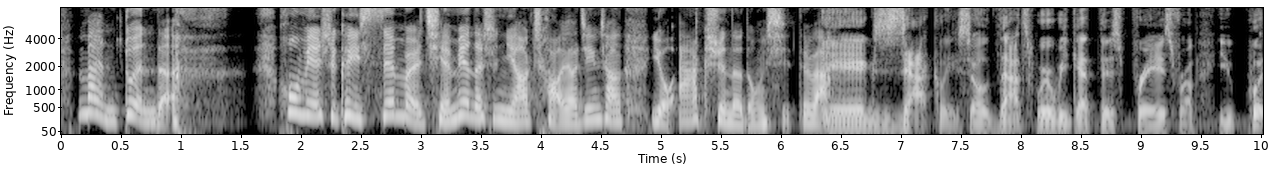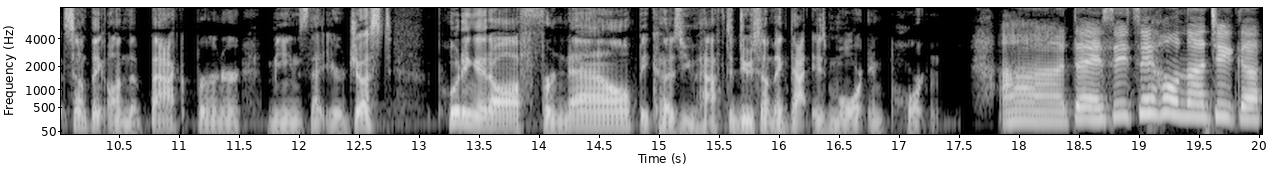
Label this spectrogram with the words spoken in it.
慢炖的，后面是可以 simmer，前面的是你要炒，要经常有 action 的东西，对吧？ Exactly. So that's where we get this phrase from. You put something on the back burner means that you're just putting it off for now because you have to do something that is more important. 啊，对，所以最后呢，这个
